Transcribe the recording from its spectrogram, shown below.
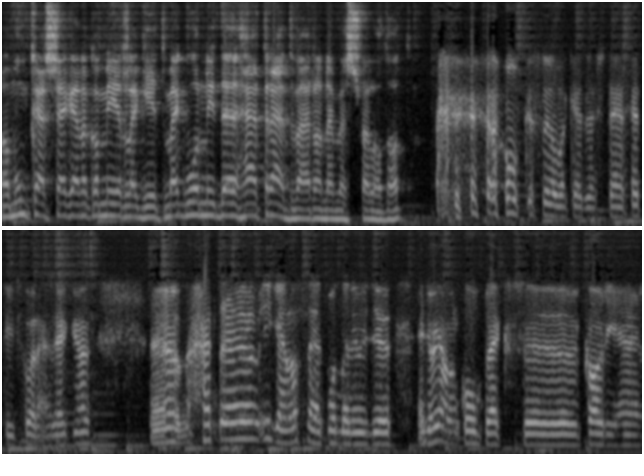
a munkásságának a mérlegét megvonni, de hát rád vár a nemes feladat. Ó, köszönöm a kedves terhet így korán reggel. Hát igen, azt lehet mondani, hogy egy olyan komplex karrier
